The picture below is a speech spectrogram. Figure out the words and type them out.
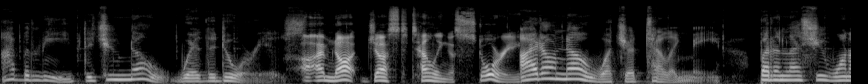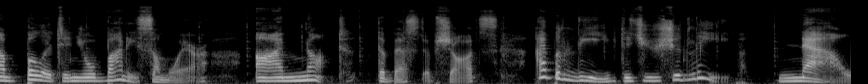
I believe that you know where the door is. I'm not just telling a story. I don't know what you're telling me, but unless you want a bullet in your body somewhere, I'm not the best of shots. I believe that you should leave. Now.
